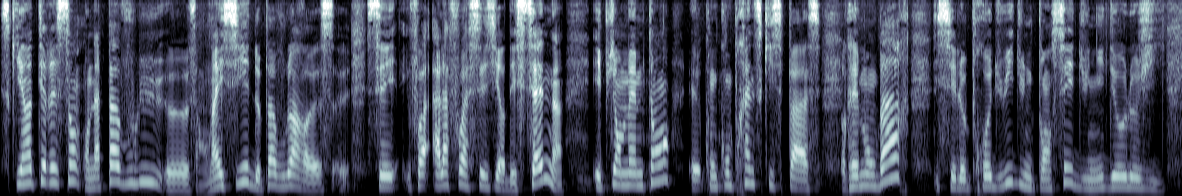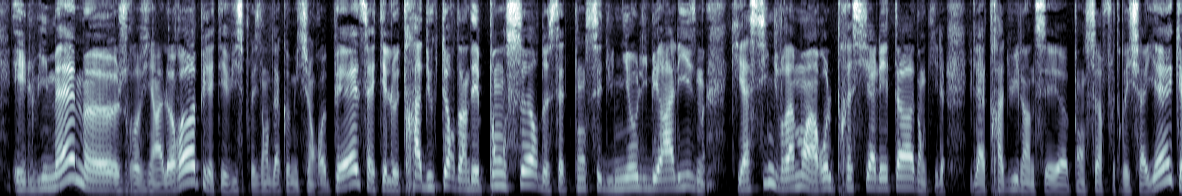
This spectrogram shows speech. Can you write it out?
ce qui est intéressant, on n'a pas voulu, euh, enfin, on a essayé de ne pas vouloir. Euh, c'est il faut à la fois saisir des scènes et puis en même temps euh, qu'on comprenne ce qui se passe. Raymond Barre, c'est le produit d'une pensée, d'une idéologie. Et lui-même, je reviens à l'Europe, il a été vice-président de la Commission européenne, ça a été le traducteur d'un des penseurs de cette pensée du néolibéralisme qui assigne vraiment un rôle précis à l'État. Donc il, il a traduit l'un de ses penseurs, Friedrich Hayek.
